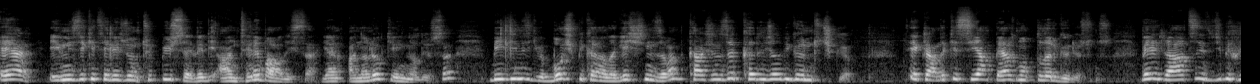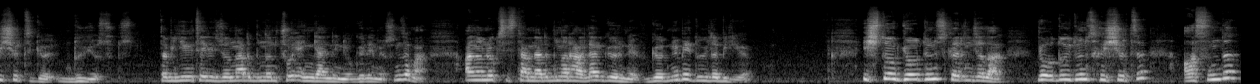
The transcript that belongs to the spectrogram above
Eğer evinizdeki televizyon tüplüyse ve bir antene bağlıysa yani analog yayın alıyorsa bildiğiniz gibi boş bir kanala geçtiğiniz zaman karşınıza karıncalı bir görüntü çıkıyor. Ekrandaki siyah beyaz noktaları görüyorsunuz. Ve rahatsız edici bir hışırtı duyuyorsunuz. Tabii yeni televizyonlarda bunların çoğu engelleniyor, göremiyorsunuz ama analog sistemlerde bunlar hala görünüyor. Görünüyor ve duyulabiliyor. İşte o gördüğünüz karıncalar ve o duyduğunuz hışırtı aslında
